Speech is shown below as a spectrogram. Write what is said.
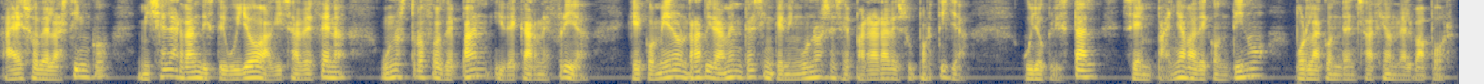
A eso de las cinco, Michel Ardan distribuyó a guisa de cena unos trozos de pan y de carne fría, que comieron rápidamente sin que ninguno se separara de su portilla, cuyo cristal se empañaba de continuo por la condensación del vapor.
